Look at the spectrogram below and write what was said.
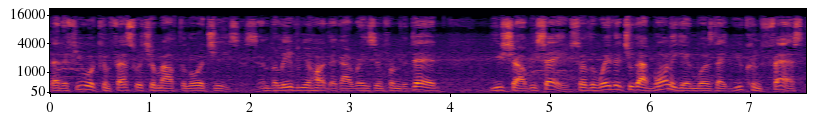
that if you would confess with your mouth the Lord Jesus and believe in your heart that God raised him from the dead, you shall be saved. So the way that you got born again was that you confessed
